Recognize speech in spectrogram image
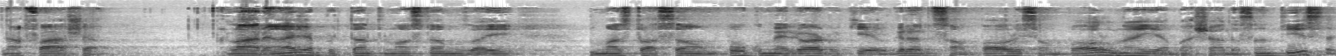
na faixa laranja, portanto nós estamos aí numa situação um pouco melhor do que o Grande São Paulo e São Paulo, né, e a Baixada Santista,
